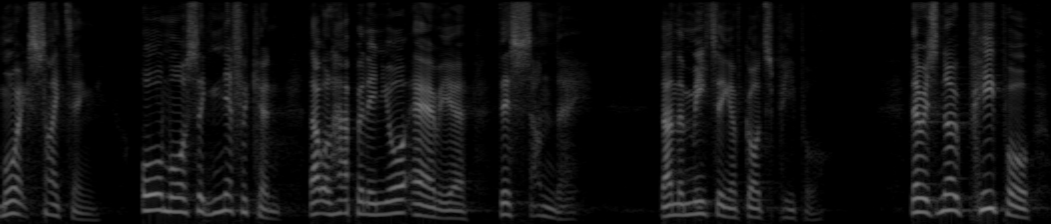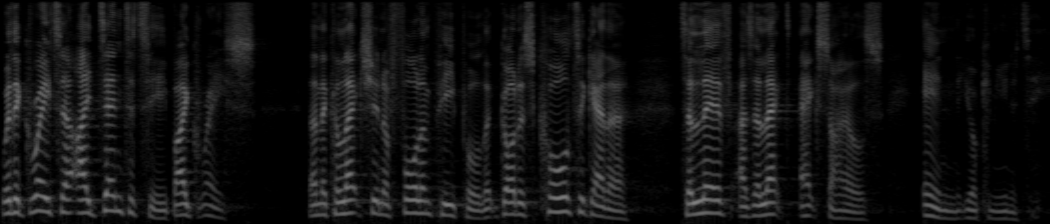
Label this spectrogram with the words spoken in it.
more exciting or more significant that will happen in your area this Sunday than the meeting of God's people. There is no people with a greater identity by grace than the collection of fallen people that God has called together to live as elect exiles in your community.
